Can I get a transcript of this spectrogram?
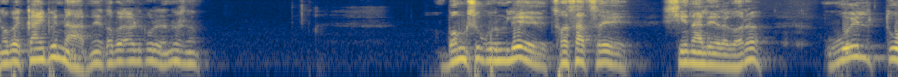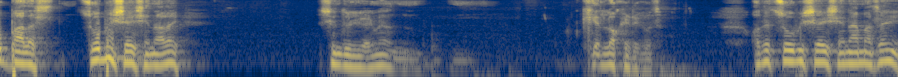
नभए काहीँ पनि नहार्ने। तपाईँ अरू कुरो हेर्नुहोस् न। वंशु गुरुङले छ सात सय सेना लिएर गएर वेल तोपवाला चौबिस सय सेनालाई सिन्धुलीगढमा खे लखेटेको छ। अझै चौबिस सय सेनामा चाहिँ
